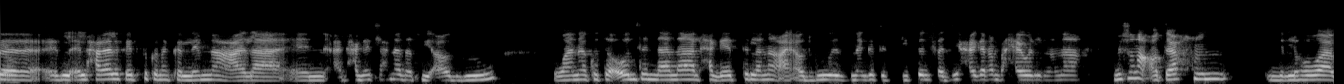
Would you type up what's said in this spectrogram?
آه، ال- الحلقة اللي فاتت كنا اتكلمنا على إن الحاجات اللي إحنا that we outgrew وأنا كنت قلت إن أنا الحاجات اللي أنا I outgrew is negative people فدي حاجة أنا بحاول إن أنا مش أنا أقاطعهم اللي هو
